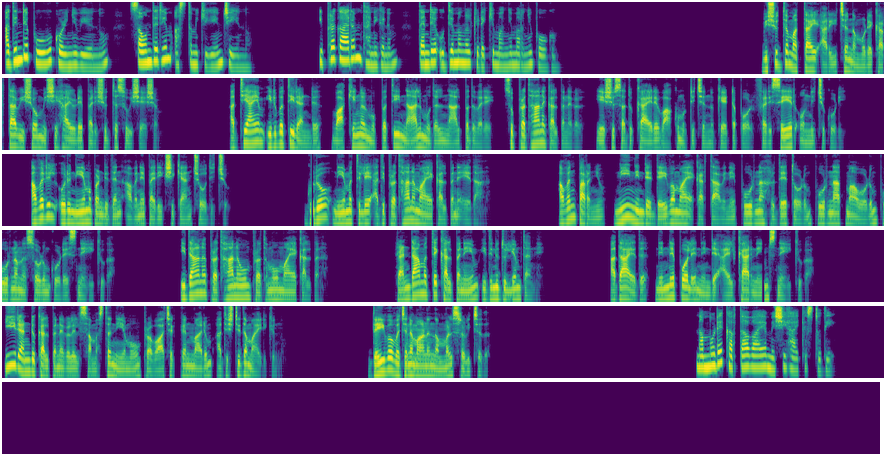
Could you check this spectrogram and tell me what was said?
അതിന്റെ പൂവ് കൊഴിഞ്ഞു വീഴുന്നു സൗന്ദര്യം അസ്തമിക്കുകയും ചെയ്യുന്നു. ഇപ്രകാരം ധനികനും തന്റെ ഉദ്യമങ്ങൾക്കിടയ്ക്ക് മങ്ങിമറിഞ്ഞു പോകും. വിശുദ്ധമത്തായി അറിയിച്ച നമ്മുടെ കർത്താവിശോ മിഷിഹായുടെ പരിശുദ്ധ സുവിശേഷം. അധ്യായം ഇരുപത്തിരണ്ട് വാക്യങ്ങൾ മുപ്പത്തിനാല് മുതൽ നാൽപ്പത് വരെ. സുപ്രധാന കൽപ്പനകൾ. യേശു സദുക്കായരെ വാക്കുമുട്ടിച്ചെന്നു കേട്ടപ്പോൾ ഫരിസേയർ ഒന്നിച്ചുകൂടി. അവരിൽ ഒരു നിയമപണ്ഡിതൻ അവനെ പരീക്ഷിക്കാൻ ചോദിച്ചു. ഗുരോ നിയമത്തിലെ അതിപ്രധാനമായ കൽപ്പന ഏതാണ്? അവൻ പറഞ്ഞു നീ നിന്റെ ദൈവമായ കർത്താവിനെ പൂർണ ഹൃദയത്തോടും പൂർണാത്മാവോടും പൂർണമനസ്സോടും കൂടെ സ്നേഹിക്കുക. ഇതാണ് പ്രധാനവും പ്രഥമവുമായ കൽപ്പന. രണ്ടാമത്തെ കൽപ്പനയും ഇതിനു തുല്യം തന്നെ. അതായത് നിന്നെപ്പോലെ നിന്റെ അയൽക്കാരനെയും സ്നേഹിക്കുക. ഈ രണ്ടു കൽപ്പനകളിൽ സമസ്ത നിയമവും പ്രവാചകന്മാരും അധിഷ്ഠിതമായിരിക്കുന്നു. ദൈവവചനമാണ് നമ്മൾ ശ്രവിച്ചത്. നമ്മുടെ കർത്താവായ മിഷിഹായ്ക്ക് സ്തുതി.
